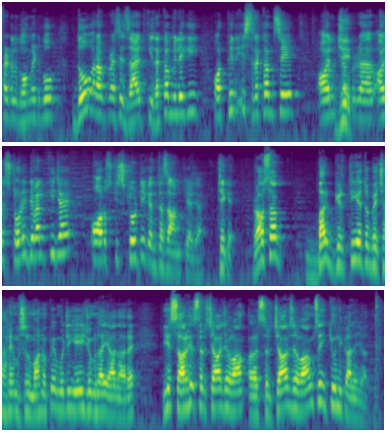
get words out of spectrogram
فیڈرل گورنمنٹ کو دو ارب پیسے زائد کی رقم ملے گی اور پھر اس رقم سے آئل جی۔ آئل سٹوریج ڈیولپ کی جائے اور اس کی سیکیورٹی کا انتظام کیا جائے۔ ٹھیک ہے۔ راؤ صاحب برگ گرتی ہے تو بیچارے مسلمانوں پہ مجھے یہی جملہ یاد آ رہا ہے۔ یہ سارے سرچارج عوام سرچارج عوام سے ہی کیوں نکالے جاتے ہیں؟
